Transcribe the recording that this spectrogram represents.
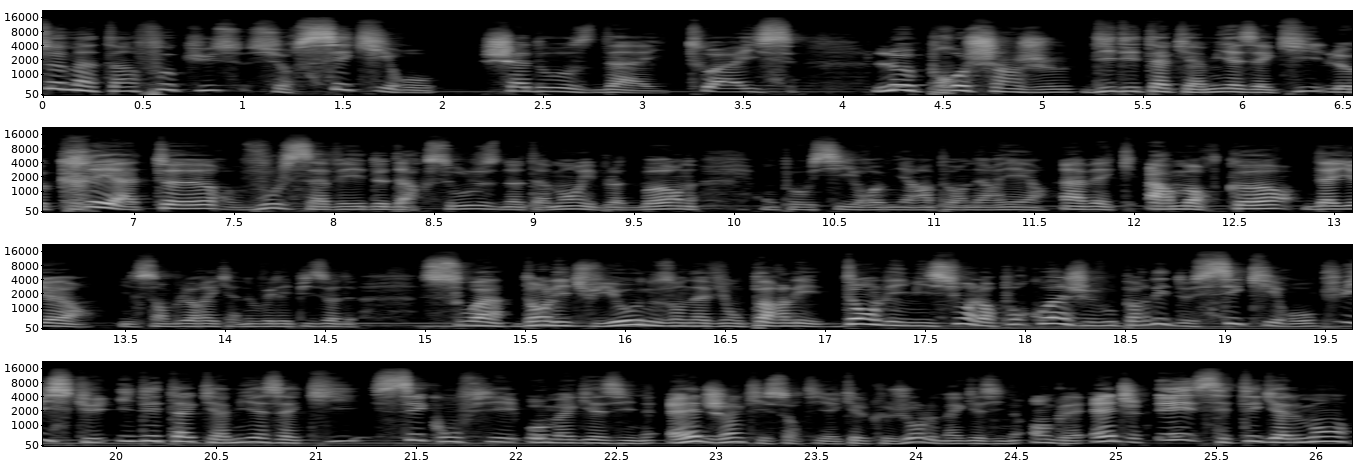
ce matin, focus sur Sekiro, Shadows Die Twice, le prochain jeu d'Hidetaka Miyazaki, le créateur, vous le savez, de Dark Souls notamment et Bloodborne. On peut aussi y revenir un peu en arrière avec Armored Core. D'ailleurs, il semblerait qu'un nouvel épisode soit dans les tuyaux. Nous en avions parlé dans l'émission. Alors pourquoi je vais vous parler de Sekiro? Puisque Hidetaka Miyazaki s'est confié au magazine Edge, hein, qui est sorti il y a quelques jours, le magazine anglais Edge, et s'est également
